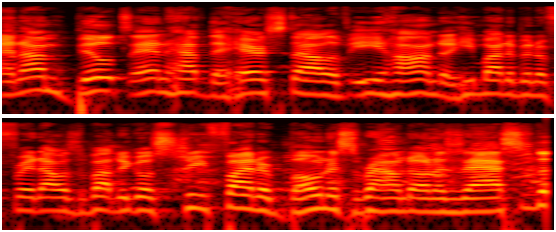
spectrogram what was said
and I'm built and have the hairstyle of E Honda. He might have been afraid I was about to go Street Fighter bonus round on his ass.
